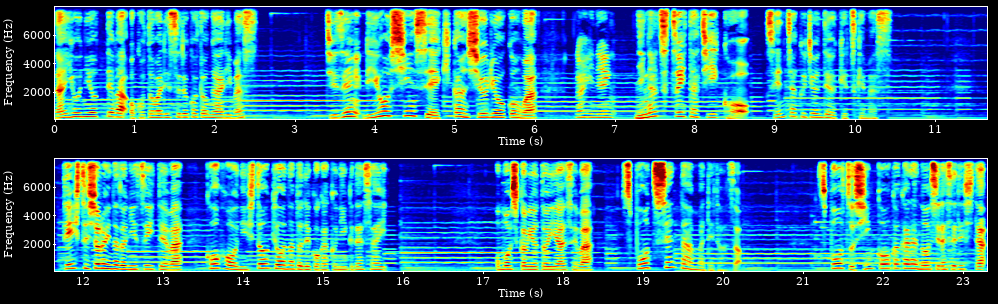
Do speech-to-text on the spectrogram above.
内容によってはお断りすることがあります。事前利用申請期間終了後は来年2月1日以降先着順で受け付けます。提出書類などについては広報西東京などでご確認ください。お申し込みお問い合わせはスポーツセンターまでどうぞ。スポーツ振興課からのお知らせでした。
